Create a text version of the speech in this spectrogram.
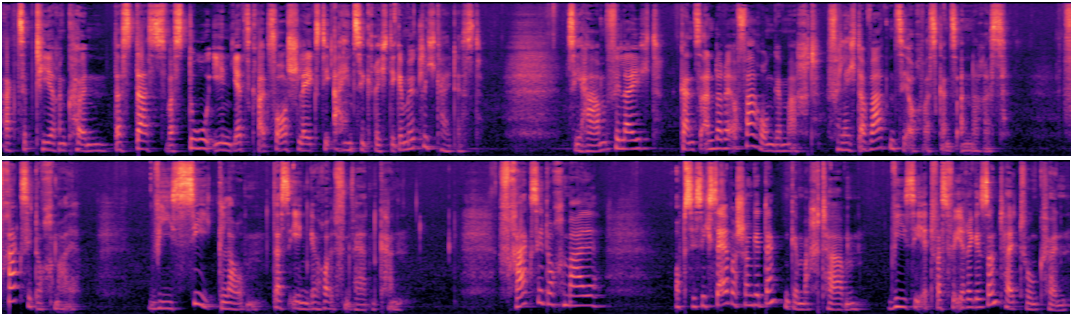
akzeptieren können, dass das, was du ihnen jetzt gerade vorschlägst, die einzig richtige Möglichkeit ist. Sie haben vielleicht ganz andere Erfahrungen gemacht. Vielleicht erwarten sie auch was ganz anderes. Frag sie doch mal wie Sie glauben, dass Ihnen geholfen werden kann. Frag Sie doch mal, ob Sie sich selber schon Gedanken gemacht haben, wie Sie etwas für Ihre Gesundheit tun können,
